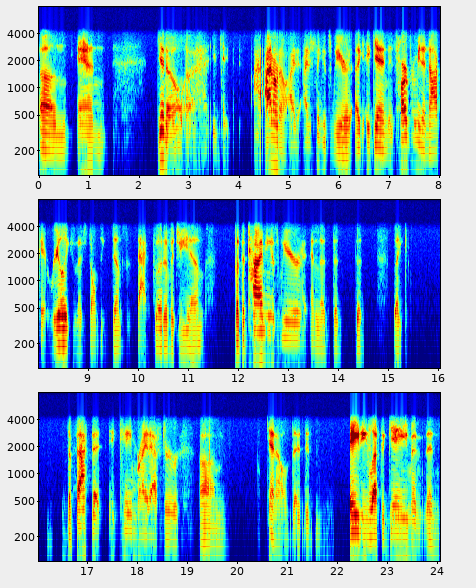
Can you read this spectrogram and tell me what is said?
Um, and you know, uh, it, it, I, I don't know. I I just think it's weird. Again, it's hard for me to knock it really because I just don't think Demps is that good of a GM. But the timing is weird, and the the the like the fact that it came right after um you know the, AD left the game and and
